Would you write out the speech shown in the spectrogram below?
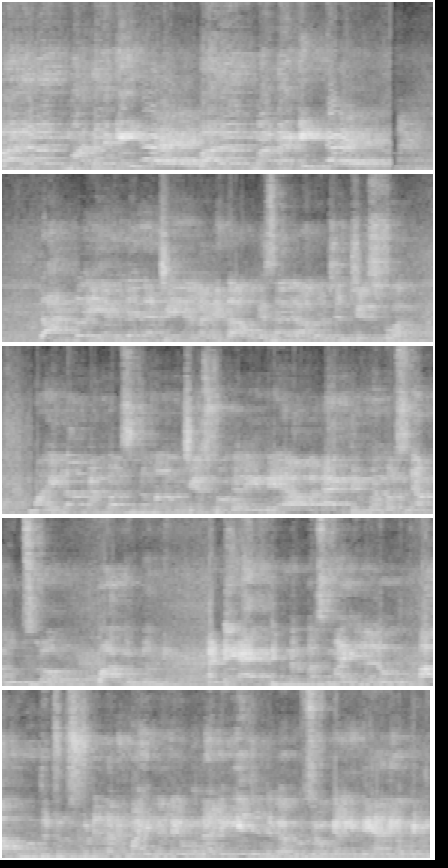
భారత్ మాతాకి. భారత్ మాతాకి. దాంట్లో ఏ విధంగా చేయాలనేది ఆ ఒకసారి ఆలోచన చేసుకోవాలి. మహిళా మెంబర్స్ని మనం చేసుకోగలిగితే ఆ యాక్టివ్ మెంబర్స్ని ఆ బూత్స్లో బాగుంటుంది. అంటే యాక్టివ్ మెంబర్స్ మహిళలు ఆ బూత్ చూసుకునేదానికి మహిళలే ఉండాలి ఏజెంట్గా కూర్చోగలిగితే అది ఒకటి.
